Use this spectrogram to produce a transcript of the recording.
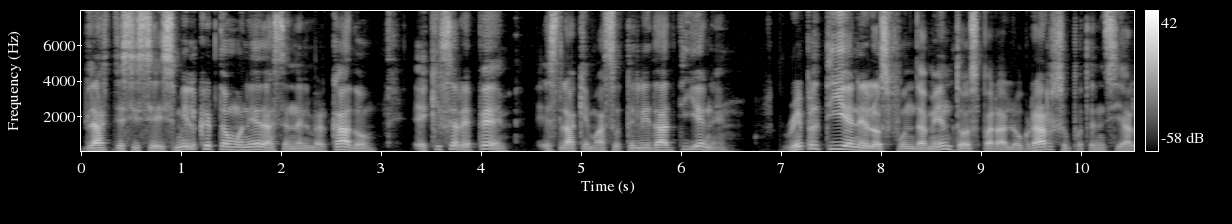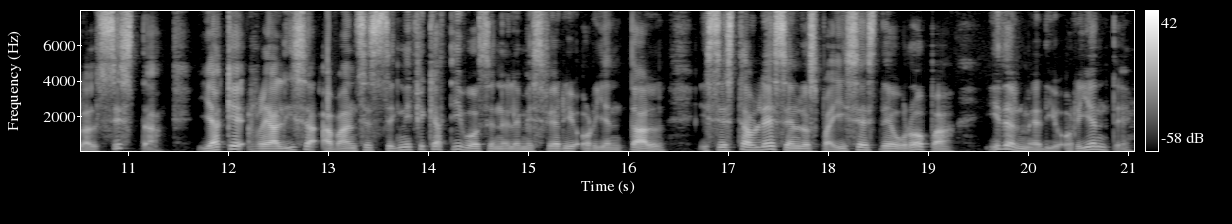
De las 16.000 criptomonedas en el mercado, XRP es la que más utilidad tiene. Ripple tiene los fundamentos para lograr su potencial alcista, ya que realiza avances significativos en el hemisferio oriental y se establece en los países de Europa y del Medio Oriente.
